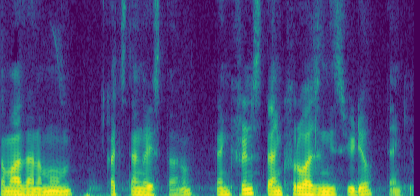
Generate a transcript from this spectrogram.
సమాధానము ఖచ్చితంగా ఇస్తాను. Thank you friends thank you for watching this video. Thank you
